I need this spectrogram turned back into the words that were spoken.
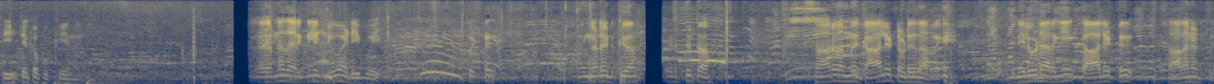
സീറ്റൊക്കെ ബുക്ക് ചെയ്യുന്നുണ്ട്. വേറെ തിരക്കിൽ ജൂ അടിയിൽ പോയി. പെട്ട് നിങ്ങളുടെ എടുക്കുക. എടുത്തിട്ടോ? സാറ് വന്ന് കാലിട്ട് ഇടുന്ന് പറഞ്ഞു. ഇതിലൂടെ ഇറങ്ങി കാലിട്ട് സാധനം എടുത്ത്.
